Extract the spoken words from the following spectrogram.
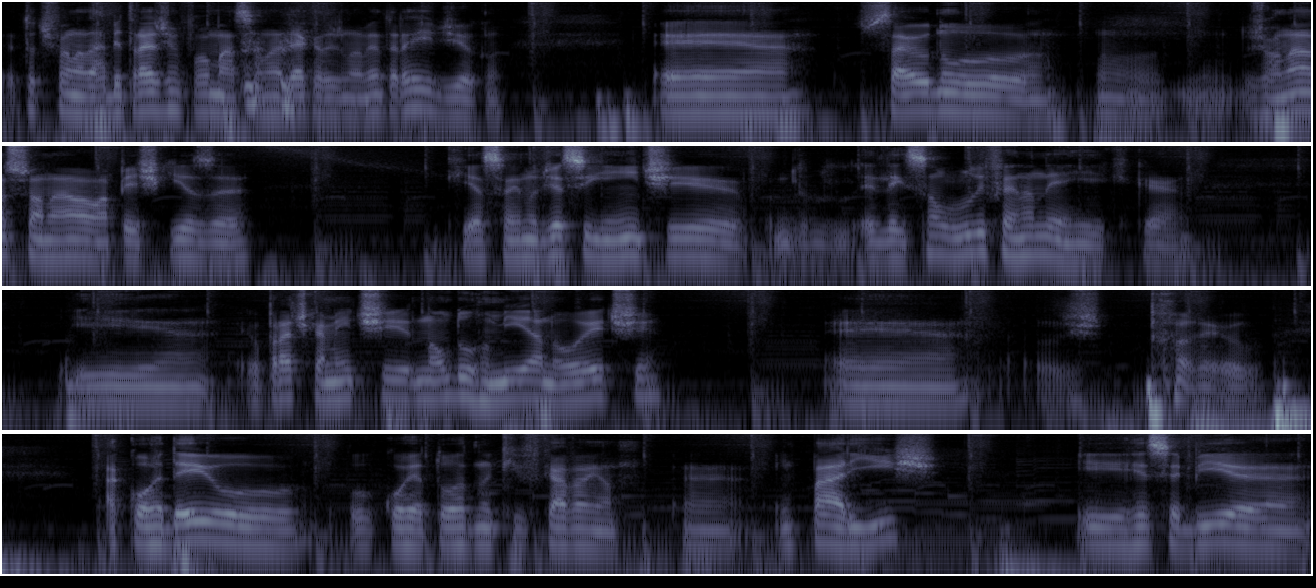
Eu tô te falando, a arbitragem de informação na década de 90 era ridícula. É, saiu no, no, no, Jornal Nacional uma pesquisa que ia sair no dia seguinte, eleição Lula e Fernando Henrique, cara. E eu praticamente não dormi à noite. É, eu acordei o, o corretor que ficava em, é, em Paris e recebia.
